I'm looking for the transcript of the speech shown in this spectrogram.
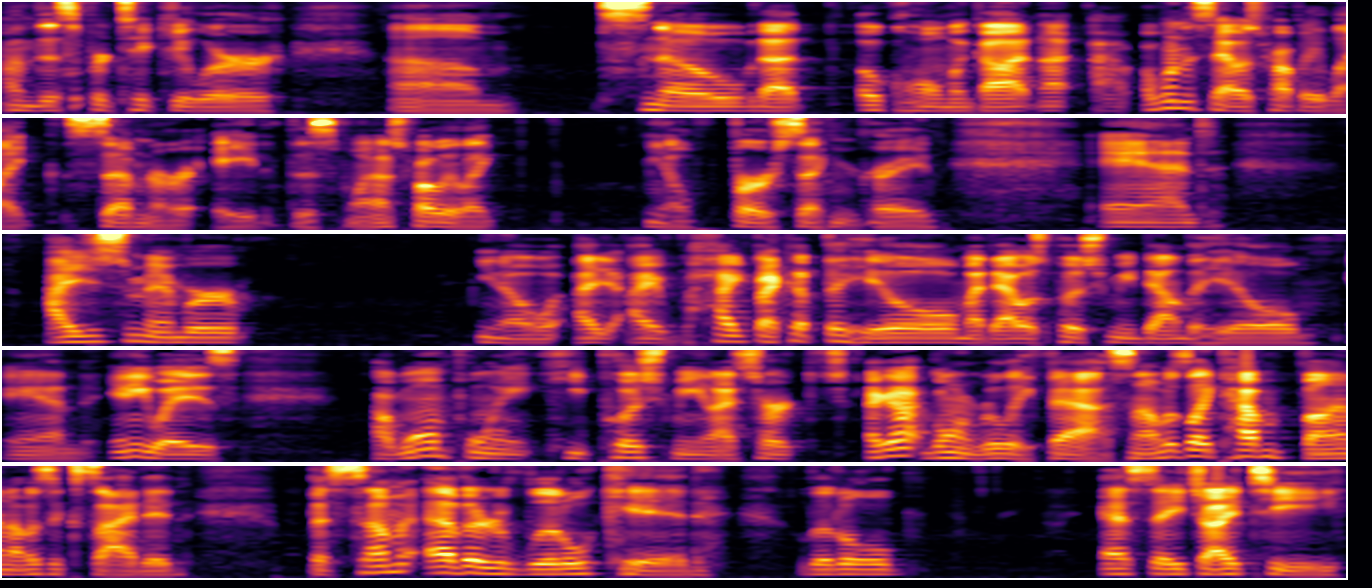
on this particular um, snow that Oklahoma got. And I, I want to say I was probably like seven or eight at this point. I was probably like, you know, first, second grade. And I just remember, you know, I, I hiked back up the hill. My dad was pushing me down the hill. And, anyways, at one point he pushed me and I start I got going really fast. And I was like having fun. I was excited. But some other little kid, little SHIT,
